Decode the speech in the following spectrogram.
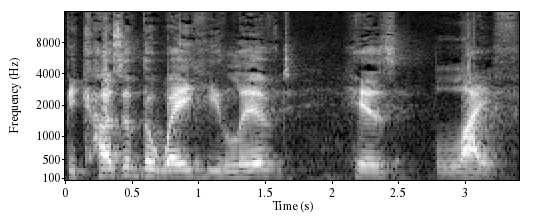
because of the way he lived his life.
